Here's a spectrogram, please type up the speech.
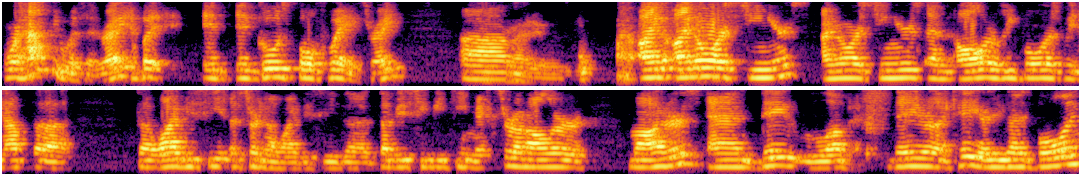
we're happy with it, right? But it, it goes both ways, right? Um, Friday I, I know our seniors. I know our seniors and all our league bowlers. We have the the YBC, uh, sorry, not YBC, the WCBT mixer on all our monitors, and they love it. They are like, "Hey, are you guys bowling?"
